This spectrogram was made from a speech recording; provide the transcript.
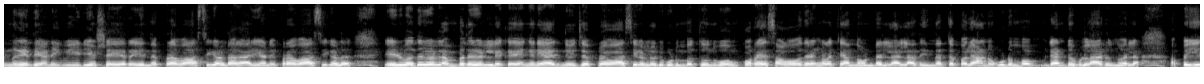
എന്ന് കരുതിയാണ് ഈ വീഡിയോ ഷെയർ ചെയ്യുന്നത്. പ്രവാസികളുടെ കാര്യമാണ്. ഈ പ്രവാസികൾ എഴുപതുകളിൽ അമ്പതുകളിലൊക്കെ എങ്ങനെയായിരുന്നു വെച്ചാൽ പ്രവാസികൾ ഒരു കുടുംബത്തു നിന്ന് പോകും. കുറേ സഹോദരങ്ങളൊക്കെ അന്ന് ഉണ്ടല്ലോ. അല്ലാതെ ഇന്നത്തെ പോലെ അണുകുടുംബം രണ്ട് പിള്ളേരൊന്നുമല്ല. അപ്പോൾ ഈ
